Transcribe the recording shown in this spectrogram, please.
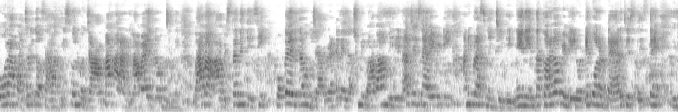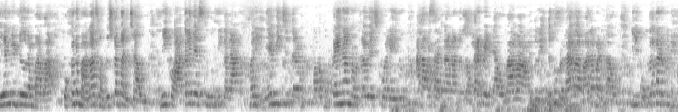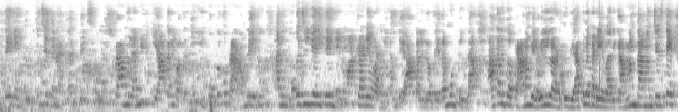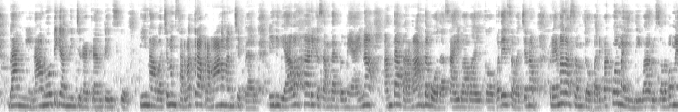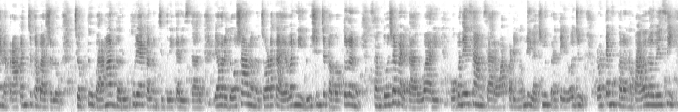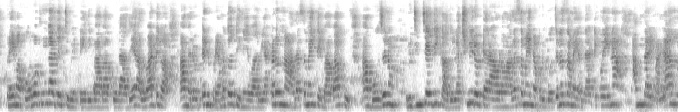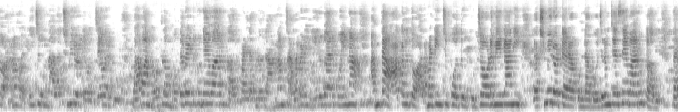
కూర పచ్చడితో సహా తీసుకొని వచ్చి. ఆ అల్పాహారాన్ని బాబా ఎదుట ఉంచింది. బాబా ఆ విస్తరిని తీసి కుక్క ఎదుట ఉంచారు. వెంటనే లక్ష్మి బాబా మీరు ఇలా చేశారేమిటి? అని ప్రశ్నించింది. నేను ఇంత త్వరగా వెళ్ళి రొట్టె కూరను తయారు చేసి తెస్తే ఇదేం విడ్డూరం బాబా? కుక్కను బాగా సంతుష్టపరిచావు. నీకు ఆకలి వేస్తూ ఉంది కదా? మరి ఇదేం విచిత్రం? ఒక ముక్కైనా నోట్లో వేసుకోలేదు. అనవసరంగా నన్ను తొందర పెట్టావు. బాబా ఆమెతో ఎందుకు వృధాగా బాధపడతావు? నీ కుక్క కడుపు నింపితే నేను తృప్తి చెందినట్లు తెలుసుకో ప్రాణులన్నిటికీ ఆకలి ఒకటి ఈ కుక్కకు ప్రాణం లేదు. అది మూగజీవి అయితే నేను మాట్లాడేవాడిని. అంతే. ఆకలిలో భేదం ఉంటుందా? ఆకలితో ప్రాణం విలవిల్లాడుతూ వ్యాకుల పడే వారికి అన్నం దానం చేస్తే దాన్ని నా నోటికి అందించినట్లు అని తెలుసుకో. ఈ నా వచనం సర్వత్రా ప్రమాణం అని చెప్పారు. ఇది వ్యావహారిక సందర్భమే అయినా అంతా పరమార్థ బోధ. సాయిబాబా యొక్క ఉపదేశ వచనం ప్రేమరసంతో పరిపక్వమైంది. వారు సులభమైన ప్రాపంచిక భాషలో చెప్తూ పరమార్థ రూపురేఖలను చిత్రీకరిస్తారు. ఎవరి దోషాలను చూడక ఎవరిని దూషించక భక్తులను సంతోషపెడతారు. వారి ఉపదేశానుసారం అప్పటి నుండి లక్ష్మి ప్రతిరోజు రొట్టె ముక్కలను పాలలో వేసి ప్రేమ పూర్వకంగా తెచ్చిపెట్టేది. బాబా కూడా అదే అలవాటుగా ఆమె రొట్టెను ప్రేమతో తినేవారు. ఎక్కడున్న ఆలస్యమైతే బాబాకు ఆ భోజనం రుచించేది కాదు. లక్ష్మీ రొట్టె రావడం ఆలస్యమైనప్పుడు భోజన సమయం దాటిపోయినా అందరి పళ్ళాల్లో అన్నం వడ్డించి ఉన్న లక్ష్మీ రొట్టె వచ్చే వరకు బాబా నోట్లో ముద్ద పెట్టుకునేవారు కాదు. పళ్ళెంలోని అన్నం చల్లబడి నీరు గారిపోయినా అంతా ఆకలితో అలమటించిపోతూ కూర్చోవడమే కానీ లక్ష్మీ రొట్టె రాకుండా భోజనం చేసేవారు కాదు.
